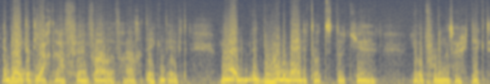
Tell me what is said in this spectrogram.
Het blijkt dat hij achteraf vooral, vooral getekend heeft. Maar het, het behoorde beide tot, tot je, je opvoeding als architect.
